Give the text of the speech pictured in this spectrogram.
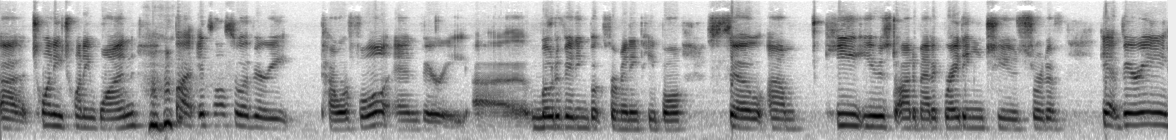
uh, 2021 but it's also a very powerful and very uh, motivating book for many people. So um, he used automatic writing to sort of get very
